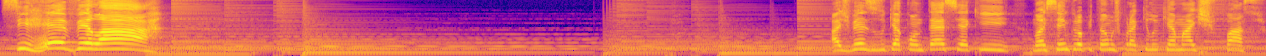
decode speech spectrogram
se revelar. Às vezes o que acontece é que nós sempre optamos por aquilo que é mais fácil.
